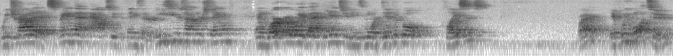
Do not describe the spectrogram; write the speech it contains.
we try to expand that out to the things that are easier to understand and work our way back into these more difficult places. Right? If we want to,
